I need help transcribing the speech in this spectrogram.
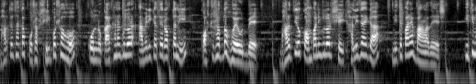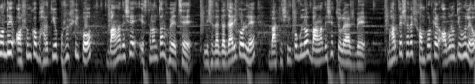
ভারতে থাকা পোশাক শিল্প সহ অন্য কারখানাগুলোর আমেরিকাতে রপ্তানি কষ্টসাধ্য হয়ে উঠবে। ভারতীয় কোম্পানিগুলোর সেই খালি জায়গা নিতে পারে বাংলাদেশ। ইতিমধ্যেই অসংখ্য ভারতীয় পোশাক শিল্প বাংলাদেশে স্থানান্তর হয়েছে। নিষেধাজ্ঞা জারি করলে বাকি শিল্পগুলো বাংলাদেশে চলে আসবে। ভারতের সাথে সম্পর্কের অবনতি হলেও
